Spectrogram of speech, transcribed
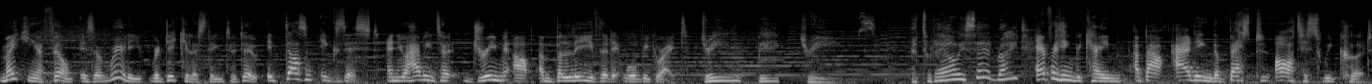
Making a film is a really ridiculous thing to do. It doesn't exist, and you're having to dream it up and believe that it will be great. Dream big dreams. That's what I always said, right? Everything became about adding the best artists we could.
